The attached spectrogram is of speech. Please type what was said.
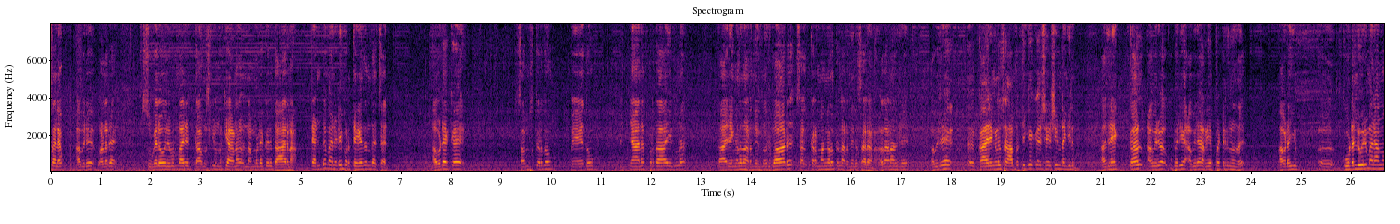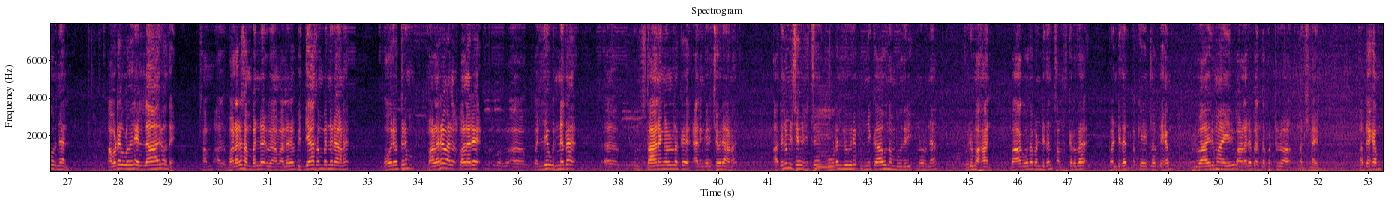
സ്ഥലം. അവർ വളരെ സുഖലോലുപന്മാർ താമസിക്കുന്നൊക്കെയാണ് നമ്മുടെയൊക്കെ ഒരു ധാരണ. രണ്ട് മനയുടെയും പ്രത്യേകത എന്താ വെച്ചാൽ അവിടെയൊക്കെ സംസ്കൃതവും വേദവും വിജ്ഞാനപ്രദായുള്ള കാര്യങ്ങൾ നടന്നിരുന്ന ഒരുപാട് സൽക്കർമ്മങ്ങളൊക്കെ നടന്നിരുന്ന സ്ഥലമാണ്. അതാണ് അവരുടെ അവരുടെ കാര്യങ്ങൾ സാമ്പത്തിക ശേഷി ഉണ്ടെങ്കിലും അതിനേക്കാൾ അവർ ഉപരി അവരെ അറിയപ്പെട്ടിരുന്നത് അവിടെ ഈ കൂടല്ലൂർ മന എന്ന് പറഞ്ഞാൽ അവിടെ ഉള്ളവരെല്ലാവരും അത്. വളരെ സമ്പന്ന വളരെ വിദ്യാസമ്പന്നരാണ്. ഓരോരുത്തരും വളരെ വളരെ വലിയ ഉന്നത സ്ഥാനങ്ങളിലൊക്കെ അലങ്കരിച്ചവരാണ്. അതിലും വിശേഷിച്ച് കൂടല്ലൂര് കുഞ്ഞിക്കാവ് നമ്പൂതിരി എന്ന് പറഞ്ഞ ഒരു മഹാൻ ഭാഗവത പണ്ഡിതൻ സംസ്കൃത പണ്ഡിതൻ ഒക്കെ ആയിട്ടുള്ള അദ്ദേഹം ഗുരുവായൂരുമായി വളരെ ബന്ധപ്പെട്ട ഒരു മനുഷ്യനായിരുന്നു. അദ്ദേഹം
